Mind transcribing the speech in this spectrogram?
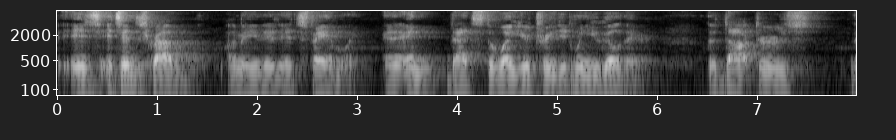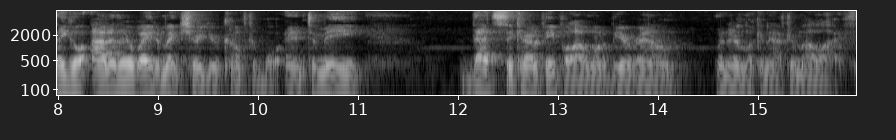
is it's indescribable. I mean, it, it's family and, and that's the way you're treated when you go there. The doctors, they go out of their way to make sure you're comfortable. And to me, that's the kind of people I want to be around when they're looking after my life.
